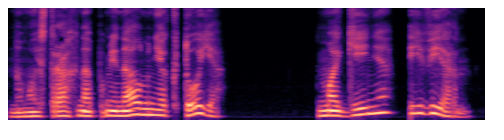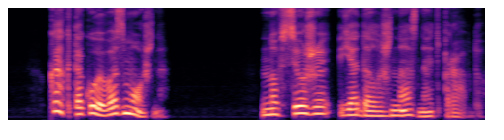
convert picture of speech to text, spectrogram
Но мой страх напоминал мне, кто я. Магиня и Верн. Как такое возможно? Но все же я должна знать правду.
